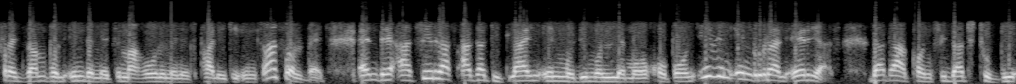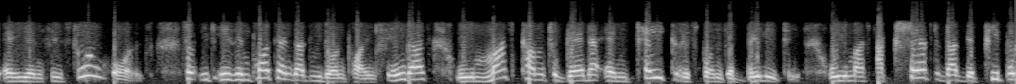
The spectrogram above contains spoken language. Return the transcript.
for example, in the Metsimaholo municipality in Sasolburg. And there are serious other decline in Modimolle, Mokopane, even in rural areas that are considered to be ANC strongholds. So it is important that we don't point fingers. We must come together and take responsibility. We must accept that the people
